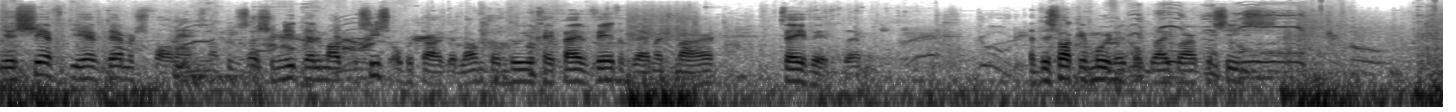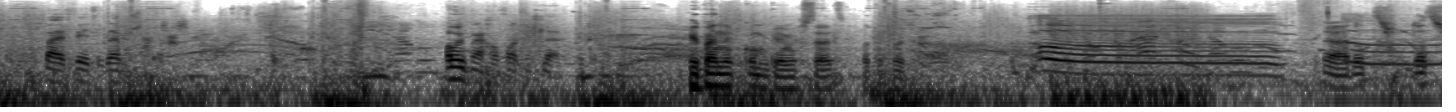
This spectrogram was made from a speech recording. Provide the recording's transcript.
je shift die heeft damage vallen. Snap je? Dus als je niet helemaal precies op het target landt, dan doe je geen 45 damage, maar 42 damage. Het is fucking moeilijk om blijkbaar precies 45 damage te doen. Oh, ik ben gewoon fucking slecht. Ik ben de com game gestart. What the fuck. Oh. Ja, dat, dat is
